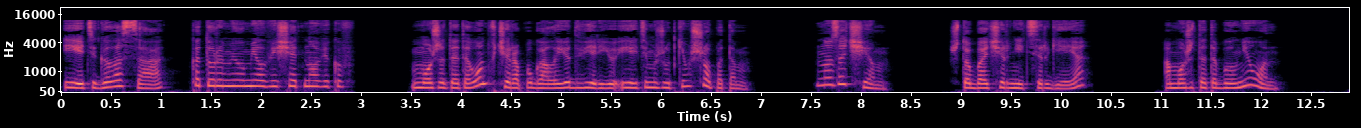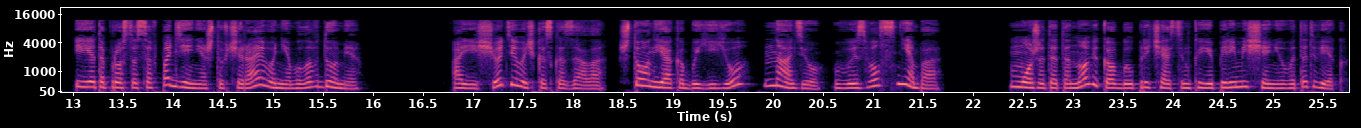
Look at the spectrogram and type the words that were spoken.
И эти голоса, которыми умел вещать Новиков, может, это он вчера пугал ее дверью и этим жутким шепотом? Но зачем? Чтобы очернить Сергея? А может, это был не он? И это просто совпадение, что вчера его не было в доме. А еще девочка сказала, что он якобы ее, Надю, вызвал с неба. Может, это Новиков был причастен к ее перемещению в этот век?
